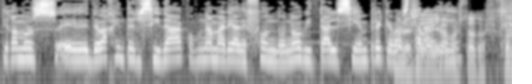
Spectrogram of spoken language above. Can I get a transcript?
digamos, eh, de baja intensidad, como una marea de fondo, ¿no? Vital siempre que va bueno, a estar la ahí. llevamos todos. Por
